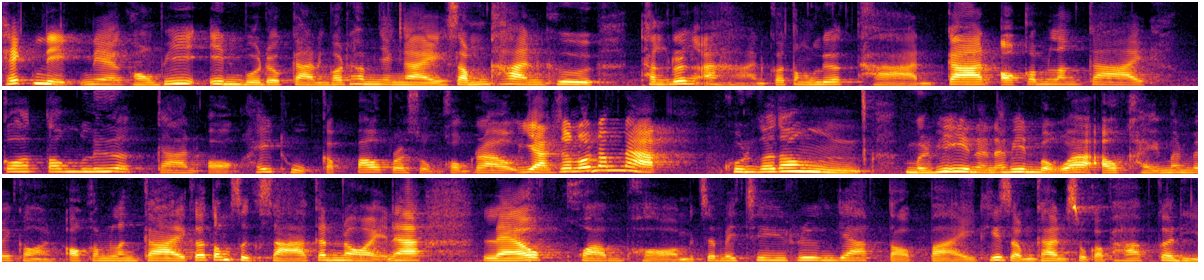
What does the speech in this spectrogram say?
เทคนิคเนี่ยของพี่อินบูโดกันเขาทำยังไงสำคัญคือทั้งเรื่องอาหารก็ต้องเลือกทาน การออกกำลังกายก็ต้องเลือกการออกให้ถูกกับเป้าประสงค์ของเรา อยากจะลดน้ำหนัก คุณก็ต้องเหมือนพี่อินนะนะพี่อินบอกว่าเอาไขมันไปก่อนออกกำลังกายก็ต้องศึกษากันหน่อยนะ แล้วความผอมจะไม่ใช่เรื่องยากต่อไป ที่สำคัญสุขภาพก็ดี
